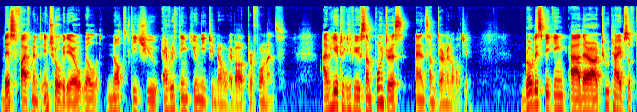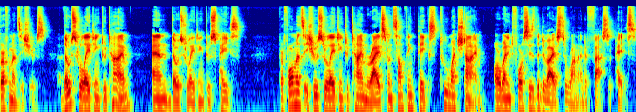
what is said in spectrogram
This 5 minute intro video will not teach you everything you need to know about performance. I'm here to give you some pointers and some terminology. Broadly speaking, uh, there are two types of performance issues, those relating to time and those relating to space. Performance issues relating to time arise when something takes too much time or when it forces the device to run at a faster pace.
